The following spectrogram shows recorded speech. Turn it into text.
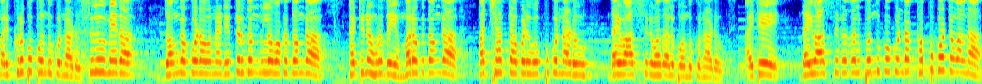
మరి కృప పొందుకున్నాడు. సులువు మీద దొంగ కూడా ఉన్నాడు. ఇద్దరు దొంగలో ఒక దొంగ కఠిన హృదయం మరొక దొంగ పశ్చాత్తాపడి ఒప్పుకున్నాడు. దైవాశీర్వాదాలు పొందుకున్నాడు. అయితే దైవాశీర్వాదాలు పొందుకోకుండా కప్పుకోవటం వలన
